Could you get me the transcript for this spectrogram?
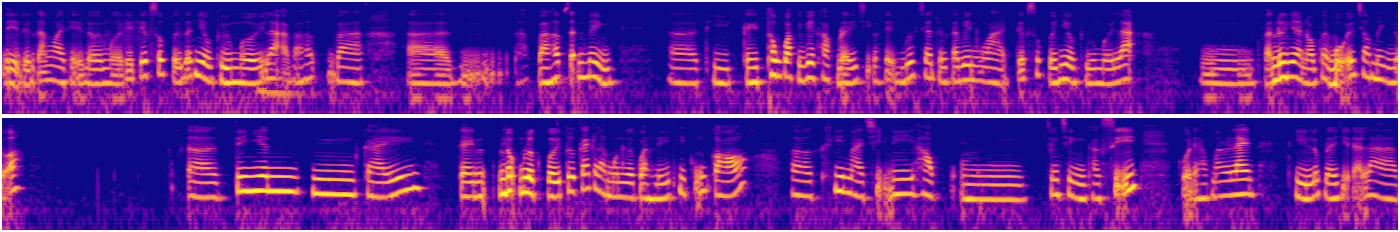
để được ra ngoài thế giới mới để tiếp xúc với rất nhiều thứ mới lạ và hấp và à, và hấp dẫn mình. À, thì cái thông qua cái việc học đấy chị có thể bước chân được ra bên ngoài tiếp xúc với nhiều thứ mới lạ. Và đương nhiên là nó phải bổ ích cho mình nữa. À, tuy nhiên cái cái động lực với tư cách là một người quản lý thì cũng có. À, khi mà chị đi học um, chương trình thạc sĩ của đại học Maryland thì lúc đấy chị đã là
